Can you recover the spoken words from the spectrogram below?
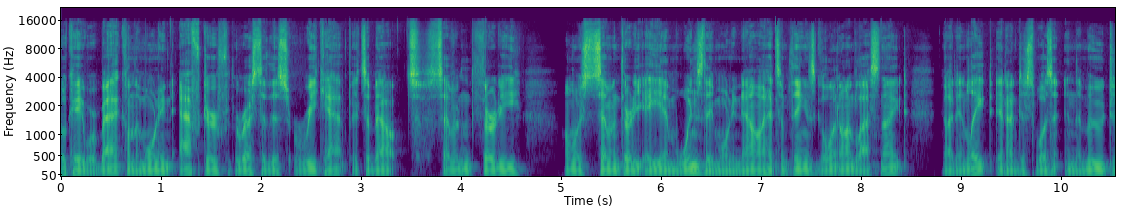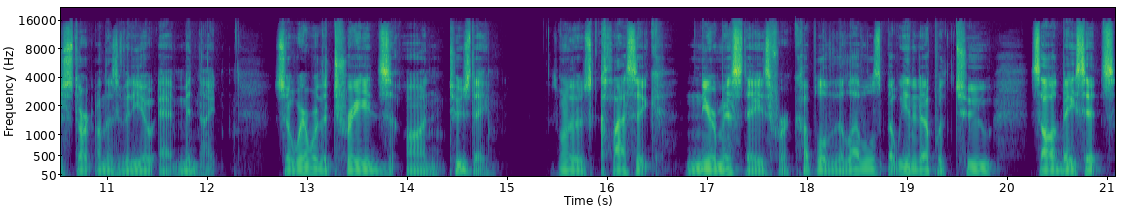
Okay, we're back on the morning after for the rest of this recap. It's about 7:30, almost 7:30 a.m. Wednesday morning now. I had some things going on last night, got in late, and I just wasn't in the mood to start on this video at midnight. So where were the trades on Tuesday? It's one of those classic near miss days for a couple of the levels, but we ended up with two solid base hits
